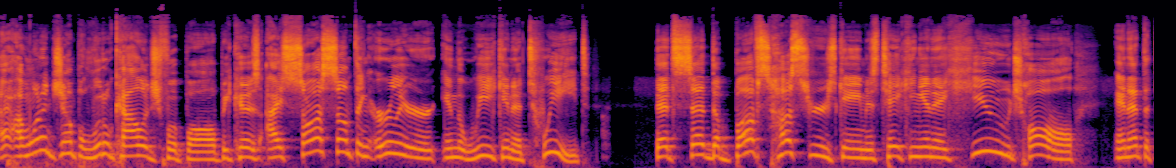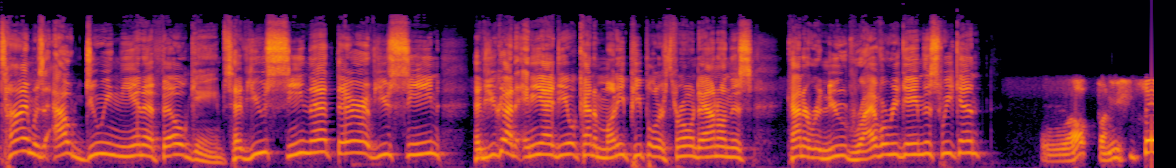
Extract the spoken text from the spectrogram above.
I, I want to jump a little college football because I saw something earlier in the week in a tweet that said the Buffs Huskers game is taking in a huge haul and at the time was outdoing the NFL games. Have you seen that there? Have you seen, have you got any idea what kind of money people are throwing down on this kind of renewed rivalry game this weekend? Well, funny you should say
